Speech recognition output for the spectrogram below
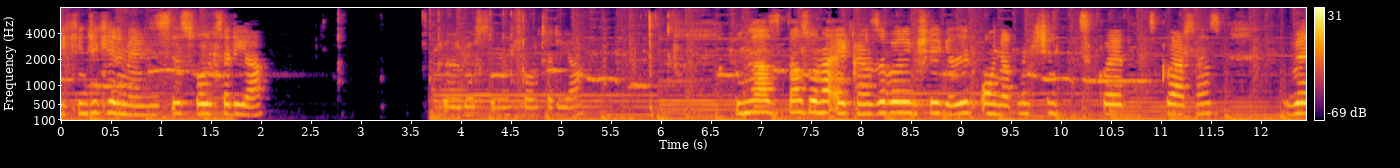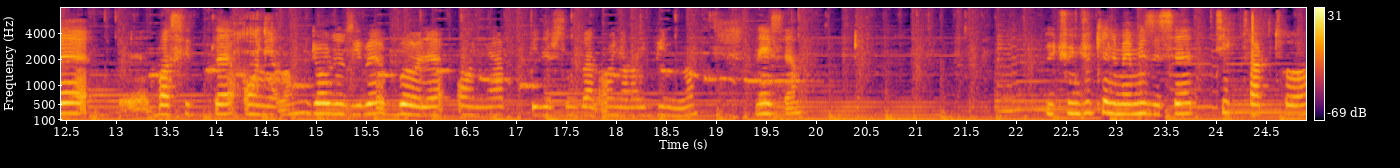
ikinci kelimemiz ise solitaria. Şöyle göstereyim solitaria. Bunu yazdıktan sonra ekranınıza böyle bir şey gelir. Oynatmak için tıklaya, tıklarsanız ve e, basitle oynayalım. Gördüğünüz gibi böyle oynayabilirsiniz. Ben oynamayı bilmiyorum. Neyse. Üçüncü kelimemiz ise tic tac toe.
